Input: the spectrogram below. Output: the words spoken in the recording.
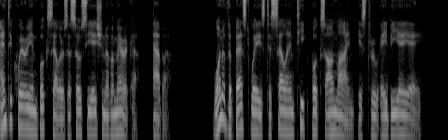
Antiquarian Booksellers Association of America, ABAA. One of the best ways to sell antique books online is through ABAA.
